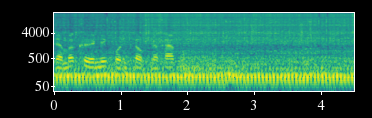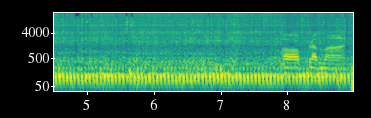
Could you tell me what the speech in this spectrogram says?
แต่เมื่อคืนนี้ฝนตกนะครับพอประมาณ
